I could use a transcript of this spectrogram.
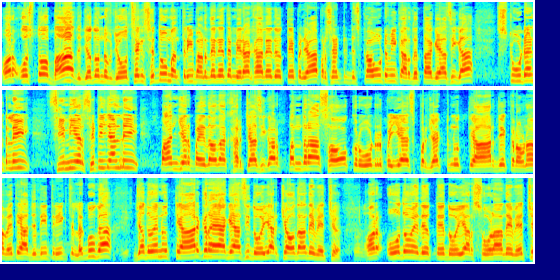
ਔਰ ਉਸ ਤੋਂ ਬਾਅਦ ਜਦੋਂ ਨਵਜੋਤ ਸਿੰਘ ਸਿੱਧੂ ਮੰਤਰੀ ਬਣਦੇ ਨੇ ਤੇ ਮੇਰਾ ਖਿਆਲ ਇਹਦੇ ਉੱਤੇ 50% ਡਿਸਕਾਊਂਟ ਵੀ ਕਰ ਦਿੱਤਾ ਗਿਆ ਸੀਗਾ। ਸਟੂਡੈਂਟ ਲਈ ਸੀਨੀਅਰ ਸਿਟੀਜ਼ਨ ਲਈ 5 ਰੁਪਏ ਦਾ ਉਹਦਾ ਖਰਚਾ ਸੀਗਾ ਔਰ 1500 ਕਰੋੜ ਰੁਪਈਆ ਇਸ ਪ੍ਰੋਜੈਕਟ ਨੂੰ ਤਿਆਰ ਜੇ ਕਰਾਉਣਾ ਹੋਵੇ ਤੇ ਅੱਜ ਦੀ ਤਰੀਕ 'ਚ ਲੱਗੂਗਾ, ਜਦੋਂ ਇਹਨੂੰ ਤਿਆਰ ਕਰਾਇਆ ਗਿਆ ਸੀ 2014 ਦੇ ਵਿੱਚ ਔਰ ਉਦੋਂ ਇਹਦੇ ਉੱਤੇ 2016 ਦੇ ਵਿੱਚ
